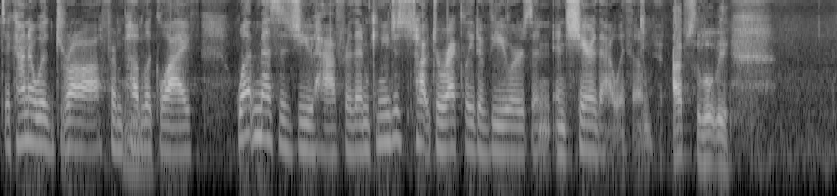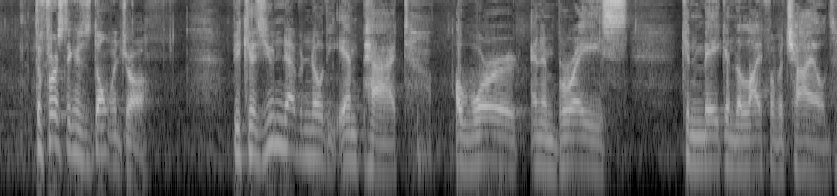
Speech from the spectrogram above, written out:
to kind of withdraw from Mm. public life, what message do you have for them? Can you just talk directly to viewers and, and share that with them? Absolutely. The first thing is don't withdraw because you never know the impact a word, an embrace can make in the life of a child.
